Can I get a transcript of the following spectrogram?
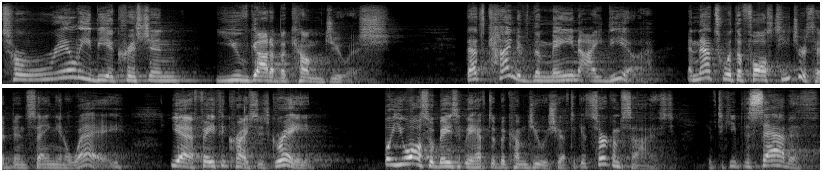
to really be a Christian, you've got to become Jewish. That's kind of the main idea. And that's what the false teachers had been saying in a way. Yeah, faith in Christ is great, but you also basically have to become Jewish. You have to get circumcised, you have to keep the Sabbath,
